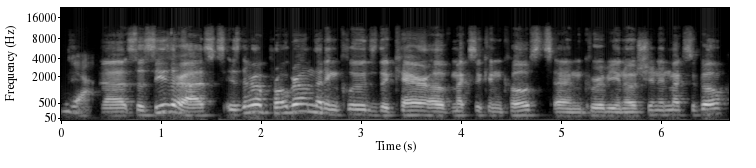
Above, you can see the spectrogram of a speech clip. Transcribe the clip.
Yeah. Uh, so Caesar asks, is there a program that includes the care of Mexican coasts and Caribbean Ocean in Mexico?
